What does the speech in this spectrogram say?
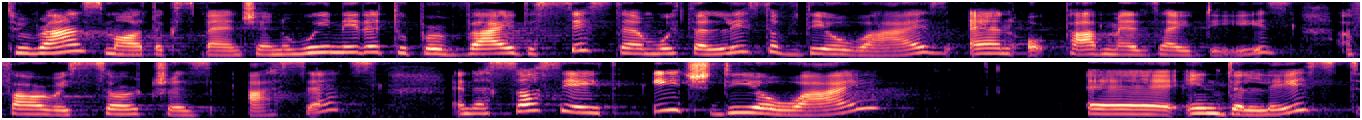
To run Smart Expansion, we needed to provide the system with a list of DOIs and PubMed IDs of our researchers' assets and associate each DOI uh, in the list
